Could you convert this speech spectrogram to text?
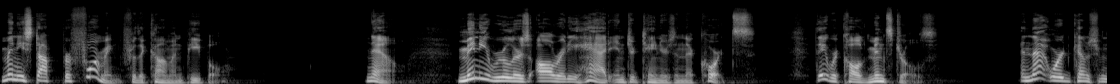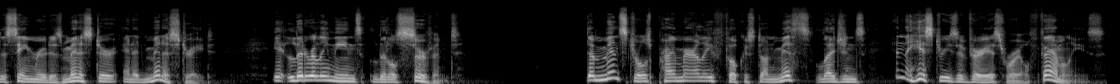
Many stopped performing for the common people. Now, many rulers already had entertainers in their courts. They were called minstrels. And that word comes from the same root as minister and administrate. It literally means little servant. The minstrels primarily focused on myths, legends, and the histories of various royal families.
